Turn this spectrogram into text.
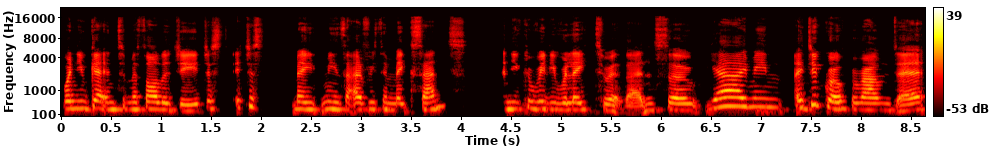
when you get into mythology, it just it just may, means that everything makes sense and you can really relate to it then. So yeah, I mean, I did grow up around it.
